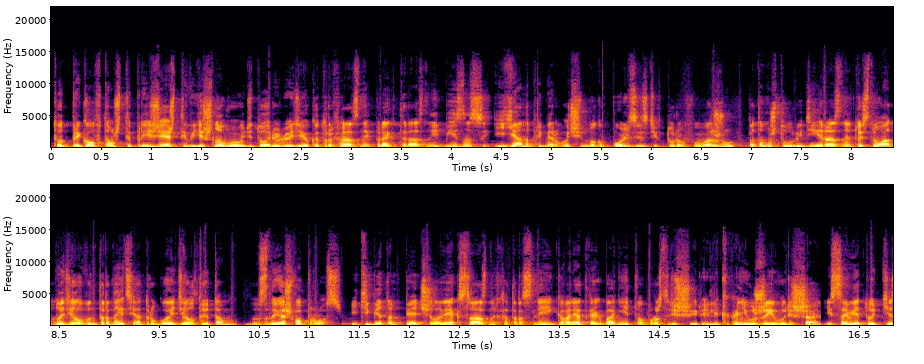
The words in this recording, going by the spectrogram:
Тут прикол в том, что ты приезжаешь, ты видишь новую аудиторию, людей, у которых разные проекты, разные бизнесы. И я, например, очень много пользы из этих туров вывожу, потому что у людей разные... То есть, ну, одно дело в интернете, а другое дело ты там задаешь вопрос. И тебе там пять человек с разных отраслей говорят, как бы они этот вопрос решили, или как они уже его решали. И советуют тебе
